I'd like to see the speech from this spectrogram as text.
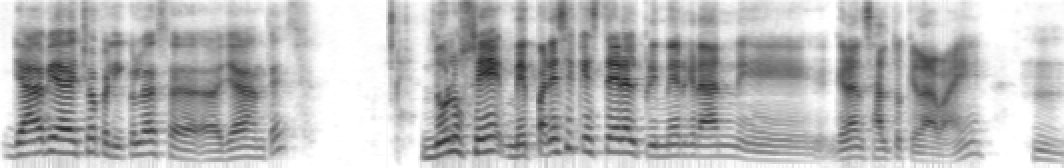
¿Ya había hecho películas eh, allá antes? No lo sé, me parece que este era el primer gran, eh, gran salto que daba, ¿eh? Hmm.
